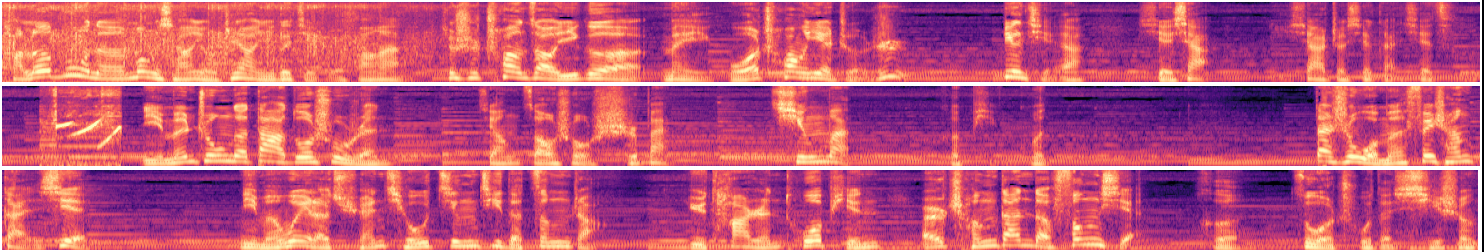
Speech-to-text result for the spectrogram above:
塔勒布呢，梦想有这样一个解决方案，就是创造一个美国创业者日，并且啊，写下以下这些感谢词：你们中的大多数人将遭受失败、轻慢和贫困，但是我们非常感谢你们为了全球经济的增长与他人脱贫而承担的风险和做出的牺牲，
